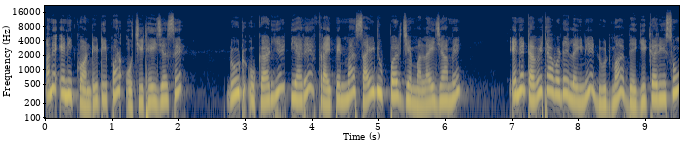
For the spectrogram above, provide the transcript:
અને એની ક્વોન્ટિટી પણ ઓછી થઈ જશે. દૂધ ઉકાળીએ ત્યારે ફ્રાયપેનમાં સાઈડ ઉપર જે મલાઈ જામે, એને ટવેઠા વડે લઈને દૂધમાં ભેગી કરીશું,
